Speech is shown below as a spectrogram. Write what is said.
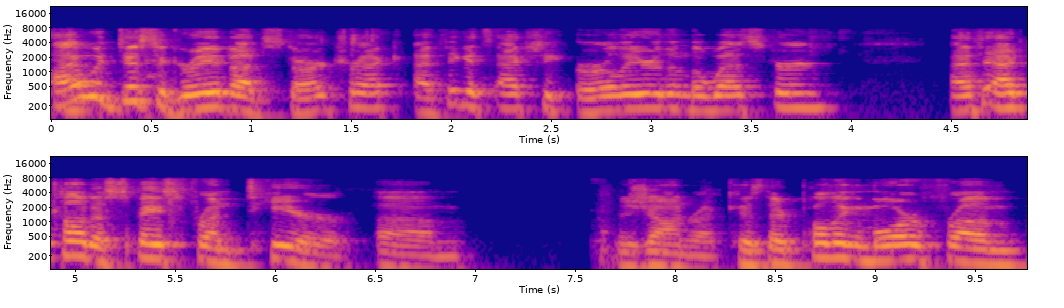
I would disagree about Star Trek. I think it's actually earlier than the Western. I I'd call it a space frontier um, genre because they're pulling more from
